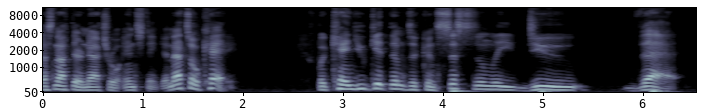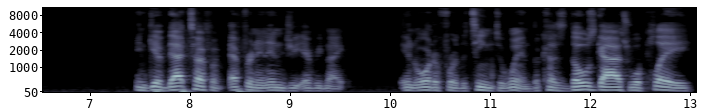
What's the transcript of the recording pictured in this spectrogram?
That's not their natural instinct, and that's okay. But can you get them to consistently do that and give that type of effort and energy every night in order for the team to win? Because those guys will play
